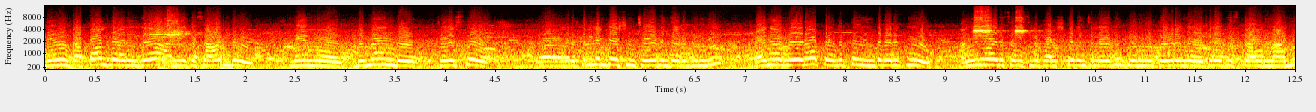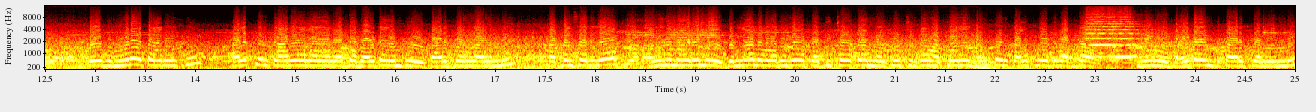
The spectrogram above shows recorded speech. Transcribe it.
మేము దఫాల వారీగా అనేక సార్లు మేము డిమాండ్ చేస్తూ రిప్రజెంటేషన్ చేయడం జరిగింది. అయినా కూడా ప్రభుత్వం ఇంతవరకు అంగన్వాడీ సమస్యలు పరిష్కరించలేదు. దీన్ని తీవ్రంగా వ్యతిరేకిస్తూ ఉన్నాము. రేపు మూడో తారీఖు కలెక్టర్ కార్యాలయాల వద్ద బైఠాయింపు కార్యక్రమంగా ఉంది. తప్పనిసరిగా అంగన్వాడీలు జిల్లాల వారీగా ప్రతి చోట మేము కూర్చుంటాం. అట్లాగే గుంటూరు కలెక్టరేట్ వద్ద మేము బైఠాయింపు కార్యక్రమం ఉంది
